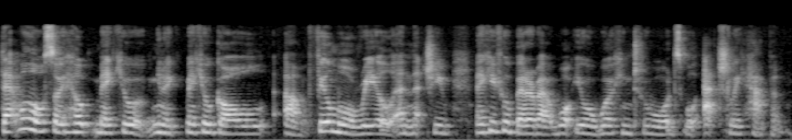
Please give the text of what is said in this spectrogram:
That will also help make your, you know, make your goal um, feel more real and actually make you feel better about what you're working towards will actually happen.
